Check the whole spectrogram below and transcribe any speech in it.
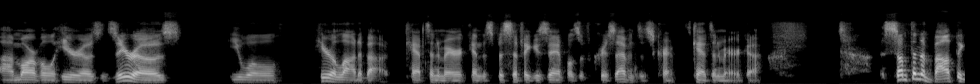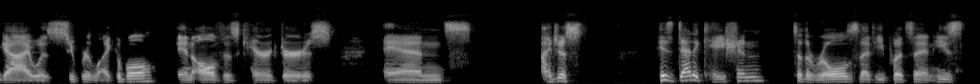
uh, Marvel Heroes and Zeros, you will hear a lot about Captain America and the specific examples of Chris Evans as Captain America. Something about the guy was super likable in all of his characters. And I just, his dedication to the roles that he puts in, he's,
